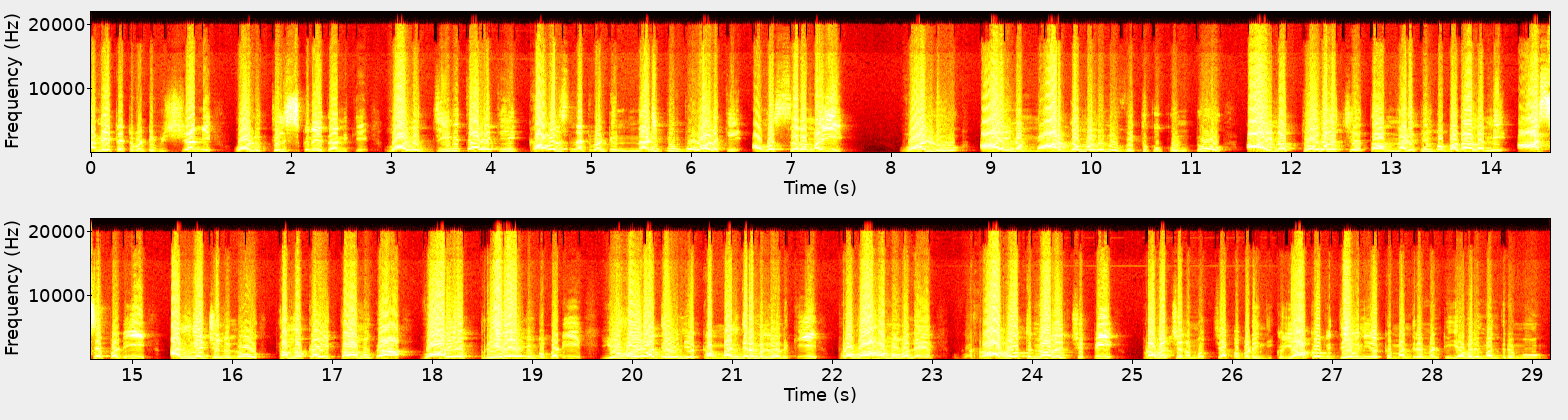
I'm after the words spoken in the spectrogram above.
అనేటటువంటి విషయాన్ని వాళ్ళు తెలుసుకునేదానికి వాళ్ళ జీవితాలకి కావలసినటువంటి నడిపింపు వాళ్ళకి అవసరమై వాళ్ళు ఆయన మార్గములను వెతుకుకుంటూ ఆయన తోవల చేత నడిపింపబడాలని ఆశపడి అన్యజనులు తమకై తాముగా వారే ప్రేరేపింపబడి యహోవ దేవుని యొక్క మందిరములోనికి ప్రవాహము వలె రాబోతున్నారని చెప్పి ప్రవచనము చెప్పబడింది. యాకోబి దేవుని యొక్క మందిరం అంటే ఎవరి మందిరము?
